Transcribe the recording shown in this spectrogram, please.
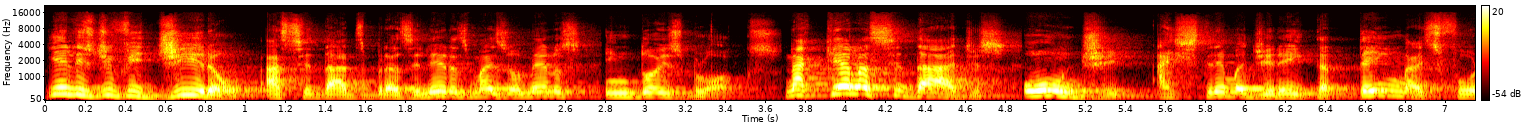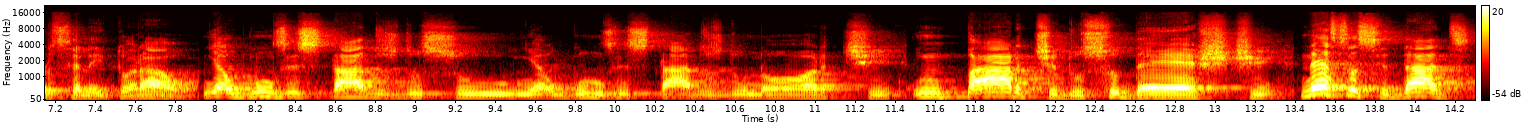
E eles dividiram as cidades brasileiras mais ou menos em dois blocos. Naquelas cidades onde a extrema-direita tem mais força eleitoral, em alguns estados do sul, em alguns estados do norte, em parte do sudeste, nessas cidades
